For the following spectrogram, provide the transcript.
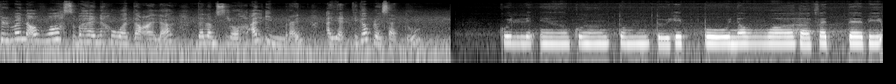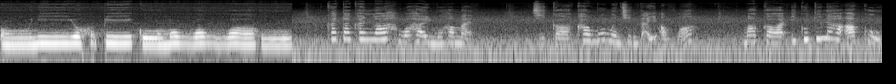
Firman Allah Subhanahu wa taala dalam surah Al-Imran ayat 31 قل إن كنتم تحبون الله فاتبعوني يحببكم الله Katakanlah wahai Muhammad jika kamu mencintai Allah maka ikutilah aku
